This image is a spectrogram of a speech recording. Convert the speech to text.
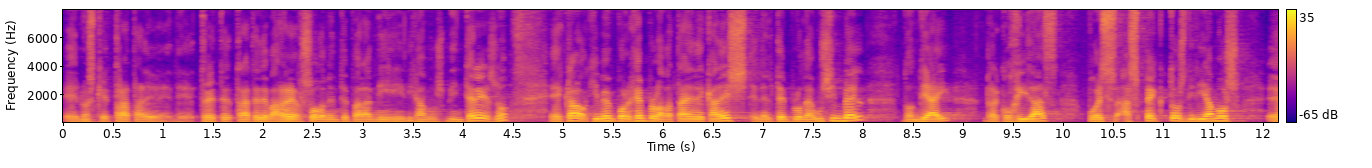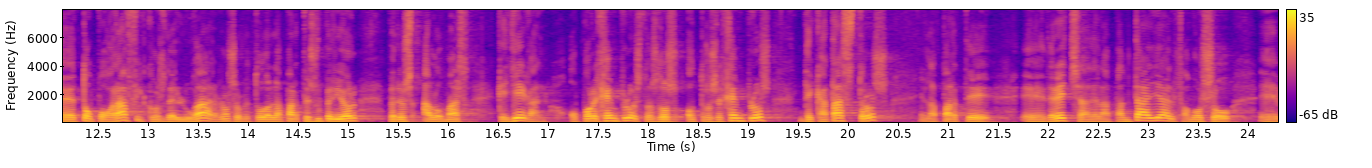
eh, no es que trate, de barrer solamente para mi, digamos, mi interés. ¿no? Eh, claro, aquí ven, por ejemplo, la batalla de Kadesh en el templo de Abu Simbel, donde hay recogidas pues, aspectos, diríamos, eh, topográficos del lugar, ¿no? sobre todo en la parte superior, pero es a lo más que llegan. O, por ejemplo, estos dos otros ejemplos de catastros en la parte eh, derecha de la pantalla, el famoso eh,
